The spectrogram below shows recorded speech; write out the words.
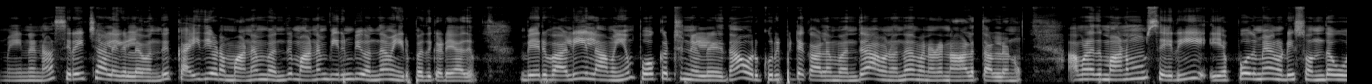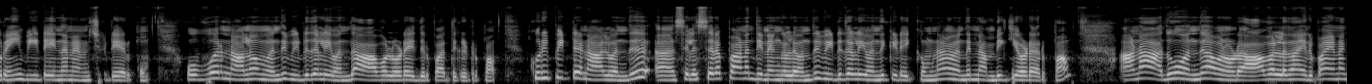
என்னென்னா சிறைச்சாலைகளில் வந்து கைதியோட மனம் வந்து மனம் விரும்பி வந்து அவன் இருப்பது கிடையாது. வேறு வழி இல்லாமையும் போக்கற்ற நிலையில் தான் ஒரு குறிப்பிட்ட காலம் வந்து அவன் வந்து அவனோட நாளை தள்ளணும். அவனது மனமும் சரி எப்போதுமே அவனுடைய சொந்த ஊரையும் வீட்டையும் தான் நினச்சிக்கிட்டே இருக்கும். ஒவ்வொரு நாளும் அவன் வந்து விடுதலை வந்து ஆவலோடு எதிர்பார்த்துக்கிட்டு இருப்பான். குறிப்பிட்ட நாள் வந்து சில சிறப்பான தினங்களில் வந்து விடுதலை வந்து கிடைக்கும்னா அவன் வந்து நம்பிக்கையோடு இருப்பான். ஆனால் அதுவும் வந்து அவனோட ஆவலில் தான் இருப்பான். ஏன்னா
